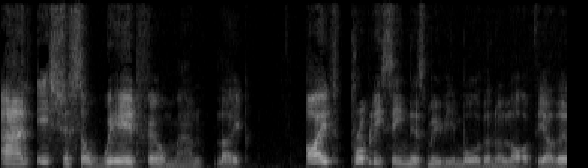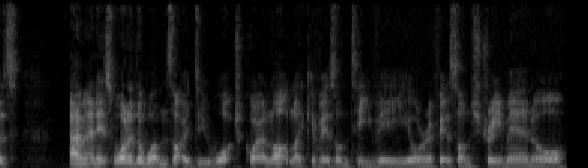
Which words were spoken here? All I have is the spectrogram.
and it's just a weird film, man. Like, I've probably seen this movie more than a lot of the others. Um, and it's one of the ones that I do watch quite a lot, like if it's on TV or if it's on streaming or,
